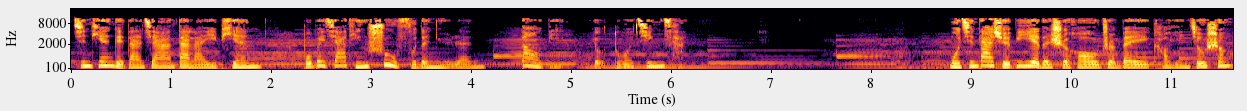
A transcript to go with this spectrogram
今天给大家带来一篇《不被家庭束缚的女人到底有多精彩》。母亲大学毕业的时候准备考研究生，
